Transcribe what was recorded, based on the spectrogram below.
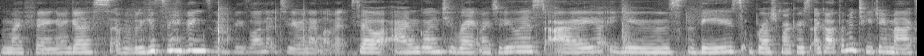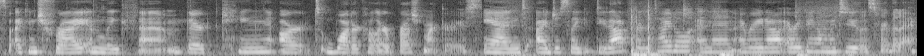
my thing, I guess. Everybody gets me things with bees on it too, and I love it. So I'm going to write my to-do list. I use these brush markers. I got them at TJ Maxx, but I can try and link them. They're King Art watercolor brush markers. And I just like do that for the title, and then I write out everything on my to-do list for the day.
